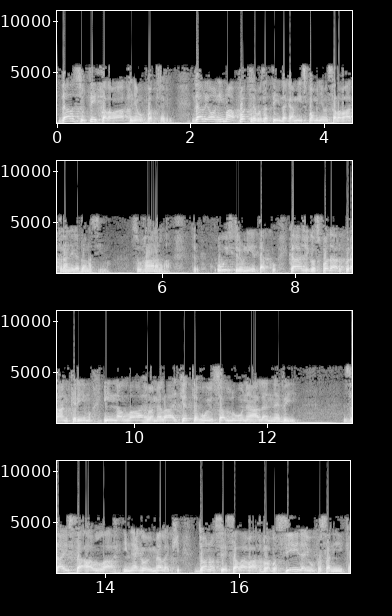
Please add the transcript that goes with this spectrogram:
Da li su ti salavati njemu potrebi? Da li on ima potrebu za tim da ga mi spominjemo salavate na njega donosimo? Subhanallah. U istinu nije tako. Kaže gospodar u Kur'an Kerimu Inna wa melaiketehu yusalluna ala nebi. Zaista Allah i njegovi meleki donose salavat, blagosiljaju poslanika.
